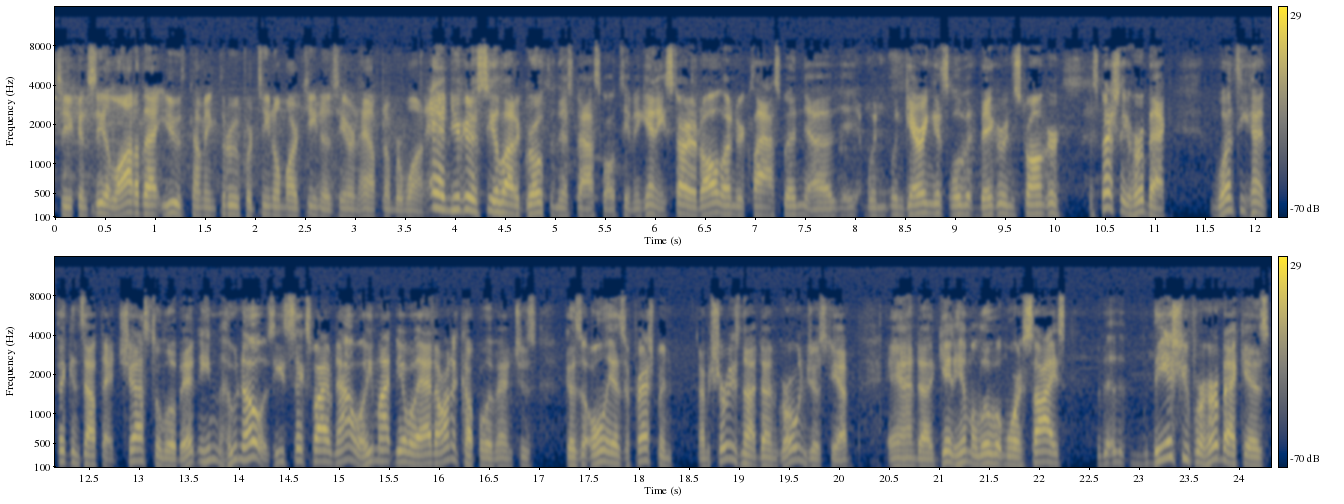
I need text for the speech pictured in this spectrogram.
So you can see a lot of that youth coming through for Tino Martinez here in half number one. And you're going to see a lot of growth in this basketball team. Again, he started all underclassmen. Uh, when when Gehring gets a little bit bigger and stronger, especially Herbeck, once he kind of thickens out that chest a little bit, he, who knows? He's six five now. Well, he might be able to add on a couple of inches because only as a freshman, I'm sure he's not done growing just yet, and uh, get him a little bit more size. the, the issue for Herbeck is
